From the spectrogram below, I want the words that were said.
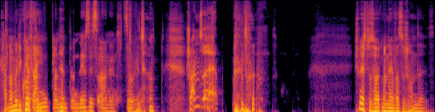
Kann nochmal die Kurve ja, dann, dann, dann, dann wäre es auch nicht. Sorry. Schanze! ich weiß bis heute noch nicht, was so Schanze ist.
